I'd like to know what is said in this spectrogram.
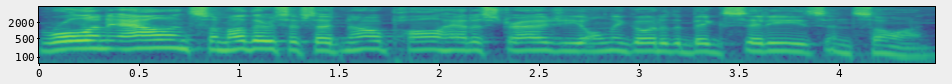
Roland Allen, some others have said, no, Paul had a strategy, only go to the big cities and so on.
